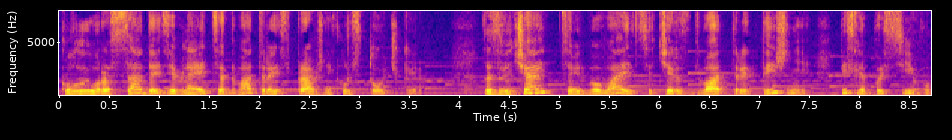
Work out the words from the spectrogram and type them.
коли у розсади з'являється 2-3 справжніх листочки. Зазвичай це відбувається через 2-3 тижні після посіву.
